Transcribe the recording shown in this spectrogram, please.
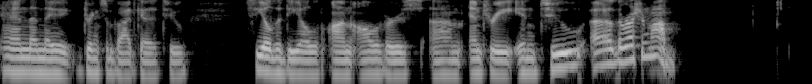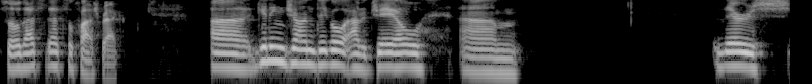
And then they drink some vodka to seal the deal on Oliver's um, entry into uh, the Russian mob. So that's that's the flashback. Uh, getting John Diggle out of jail. Um, there's,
